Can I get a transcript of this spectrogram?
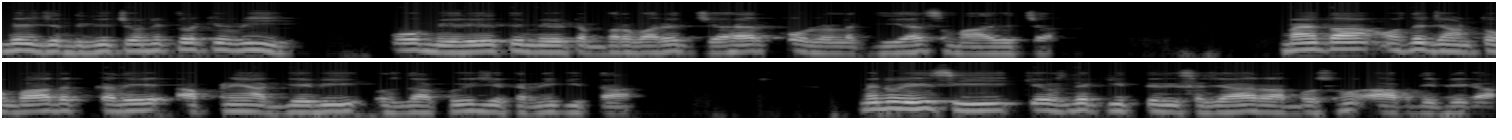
ਮੇਰੀ ਜ਼ਿੰਦਗੀ ਚੋਂ ਨਿਕਲ ਕੇ ਵੀ ਉਹ ਮੇਰੇ ਤੇ ਮੇਰੇ ਟੱਬਰ ਬਾਰੇ ਜ਼ਹਿਰ ਘੋਲਣ ਲੱਗੀ ਹੈ ਸਮਾਜ ਵਿੱਚ। ਮੈਂ ਤਾਂ ਉਸਦੇ ਜਾਣ ਤੋਂ ਬਾਅਦ ਕਦੇ ਆਪਣੇ ਅੱਗੇ ਵੀ ਉਸਦਾ ਕੋਈ ਜ਼ਿਕਰ ਨਹੀਂ ਕੀਤਾ। ਮੈਨੂੰ ਇਹ ਸੀ ਕਿ ਉਸਦੇ ਕੀਤੇ ਦੀ ਸਜ਼ਾ ਰੱਬ ਉਸਨੂੰ ਆਪ ਦੇਵੇਗਾ।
